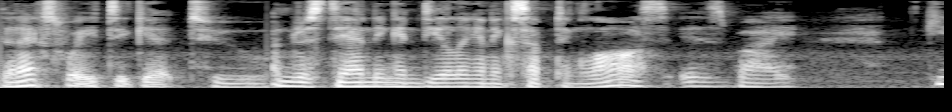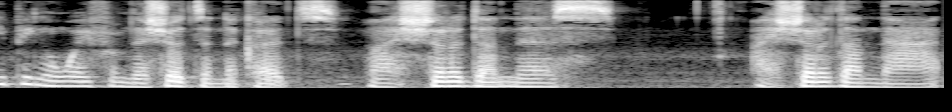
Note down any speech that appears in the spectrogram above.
The next way to get to understanding and dealing and accepting loss is by keeping away from the shoulds and the coulds. I should have done this. I should have done that.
